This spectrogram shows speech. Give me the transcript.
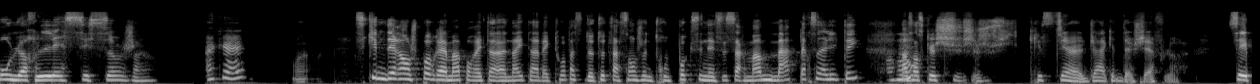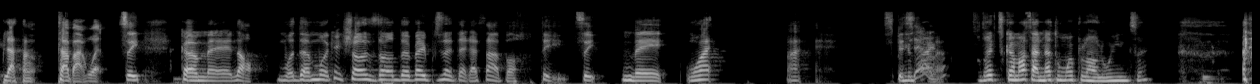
faut leur laisser ça, genre. OK. Ce qui me dérange pas vraiment pour être honnête avec toi, parce que de toute façon, je ne trouve pas que c'est nécessairement ma personnalité. Dans le Mhm. sens que je suis Christian jacket de chef, là. C'est platant, tabarouette, tu sais. Comme, euh, non, moi, donne-moi quelque chose d'autre de bien plus intéressant à porter, tu sais. Mais, ouais. Ouais. Spécial, hein? Faudrait que tu commences à le mettre au moins pour l'Halloween, tu sais.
